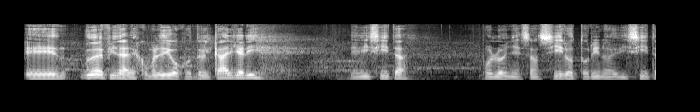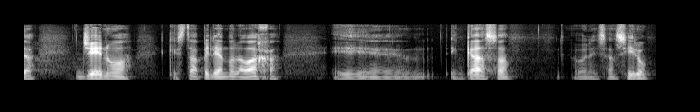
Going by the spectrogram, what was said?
nueve finales, como le digo, contra el Cagliari de visita, Polonia y San Siro, Torino de visita, Genoa, que está peleando la baja eh, en casa, en San Siro.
